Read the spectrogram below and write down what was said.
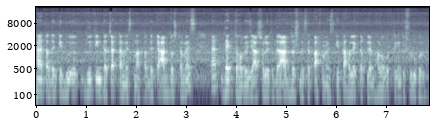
হ্যাঁ তাদেরকে দুই তিনটা, চারটা ম্যাচ না, তাদেরকে আট, দশটা ম্যাচ হ্যাঁ দেখতে হবে যে আসলে তাদের আট দশ ম্যাচের পারফরমেন্স কী, তাহলে একটা প্লেয়ার ভালো করতে কিন্তু শুরু করবে।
